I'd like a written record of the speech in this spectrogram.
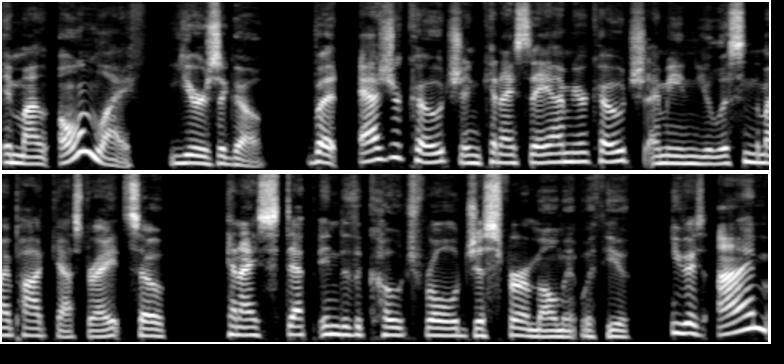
in my own life years ago. But as your coach, and can I say I'm your coach? I mean, you listen to my podcast, right? So can I step into the coach role just for a moment with you? You guys, I'm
